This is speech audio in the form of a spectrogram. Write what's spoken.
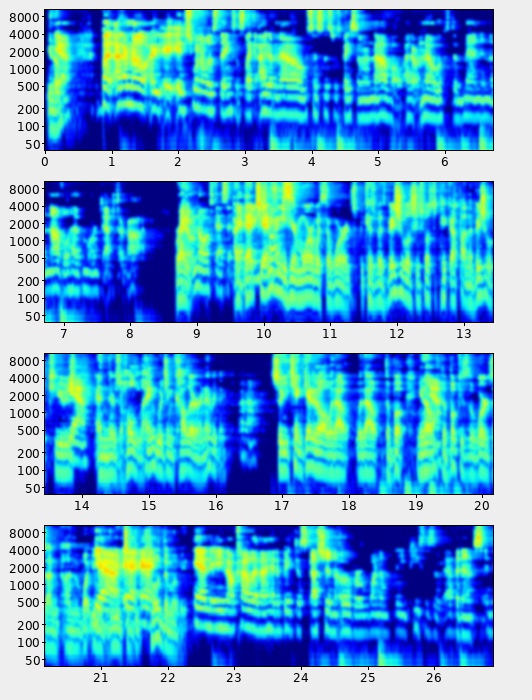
You know, yeah. But I don't know. I, it's one of those things. It's like I don't know. Since this was based on a novel, I don't know if the men in the novel have more depth or not. Right? I don't know if that's I bet you anything you hear more with the words because with visuals you're supposed to pick up on the visual cues Yeah. and there's a whole language and color and everything. Uh-huh. So you can't get it all without without the book. You know, Yeah. the book is the words on on what you Yeah, would read to and- and- decode the movie. And you know, Kyla and I had a big discussion over one of the pieces of evidence and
